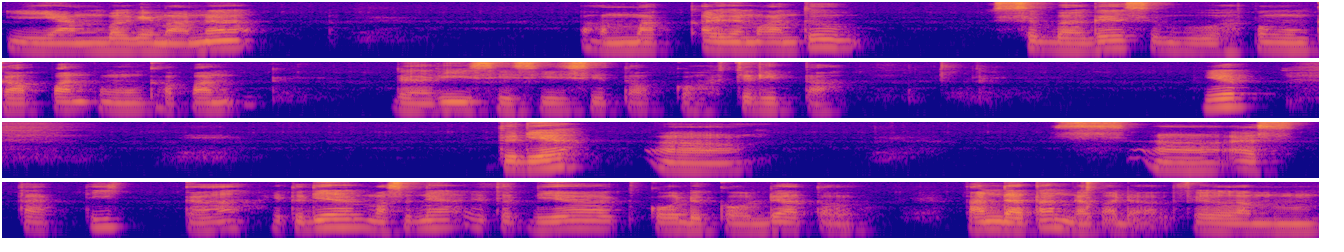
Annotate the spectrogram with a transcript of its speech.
yang bagaimana um, adegan makan tuh sebagai sebuah pengungkapan pengungkapan dari sisi si tokoh cerita. Yep, itu dia uh, uh, estetika itu dia maksudnya itu dia kode-kode atau tanda-tanda pada film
